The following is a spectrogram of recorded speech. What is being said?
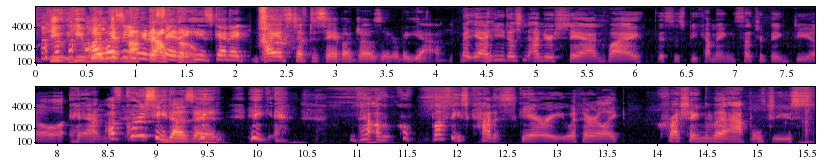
he he I will get wasn't even knocked going to out say though. that. He's going to. I have stuff to say about Giles later, but yeah. But yeah, he doesn't understand why this is becoming such a big deal, and Of course he doesn't. he now, Buffy's kind of scary with her like crushing the apple juice,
